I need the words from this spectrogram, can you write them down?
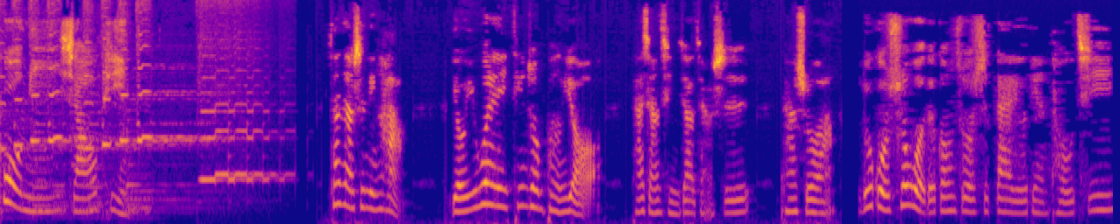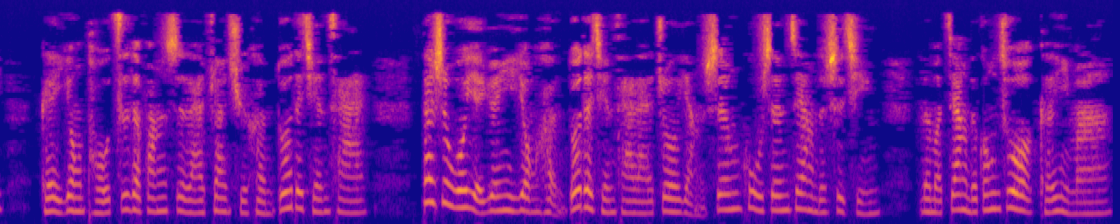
破迷小品，张讲师您好，有一位听众朋友，他想请教讲师，他说啊，如果说我的工作是带有点投机，可以用投资的方式来赚取很多的钱财，但是我也愿意用很多的钱财来做养生护身这样的事情，那么这样的工作可以吗？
